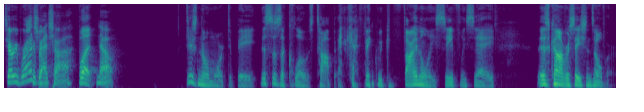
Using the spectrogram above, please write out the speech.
Terry Bradshaw, Bradshaw. but No. there's no more debate. This is a closed topic. I think we could finally safely say this conversation's over.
